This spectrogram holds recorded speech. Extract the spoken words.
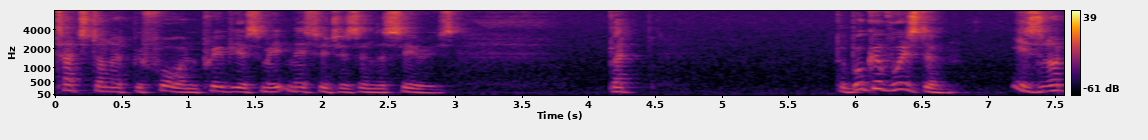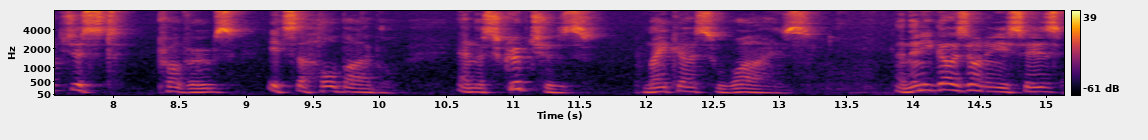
touched on it before in previous messages in the series. But the book of wisdom is not just Proverbs, it's the whole Bible. And the scriptures make us wise. And then he goes on and he says,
